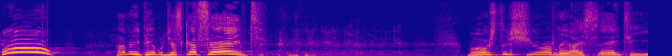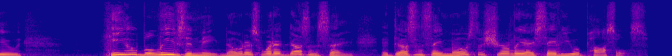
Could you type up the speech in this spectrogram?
Woo! How many people just got saved? Most assuredly, I say to you, he who believes in me, notice what it doesn't say. It doesn't say, Most assuredly I say to you, apostles.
